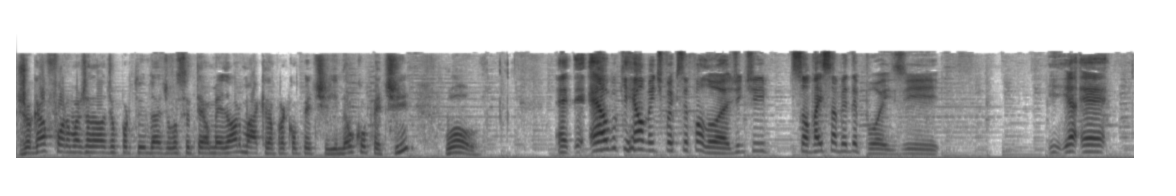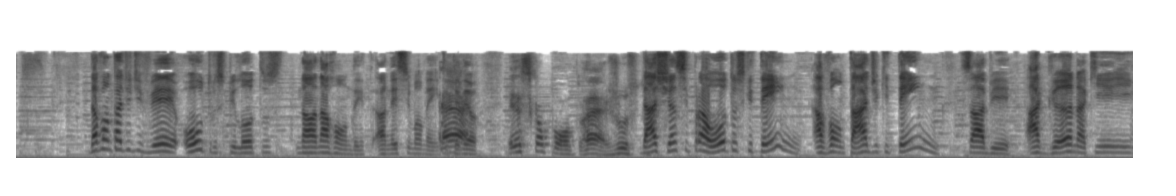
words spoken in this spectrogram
jogar fora uma janela de oportunidade de você ter a melhor máquina para competir e não competir, uou. É, é algo que realmente foi o que você falou. A gente só vai saber depois. E. E é, é. Dá vontade de ver outros pilotos na, na Honda nesse momento, é, entendeu? Esse é o ponto, é, justo. Dá chance para outros que têm a vontade, que têm, sabe, a gana, que.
